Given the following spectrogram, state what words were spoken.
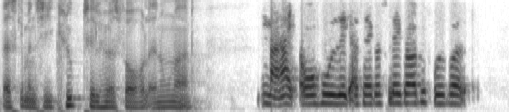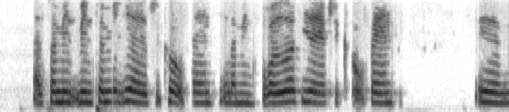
hvad skal man sige, klubtilhørsforhold af nogen art? Nej, overhovedet ikke. Altså, jeg går slet ikke op i fodbold. Altså, min, min familie er FCK-fan, eller mine brødre, de er FCK-fan. Øhm,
